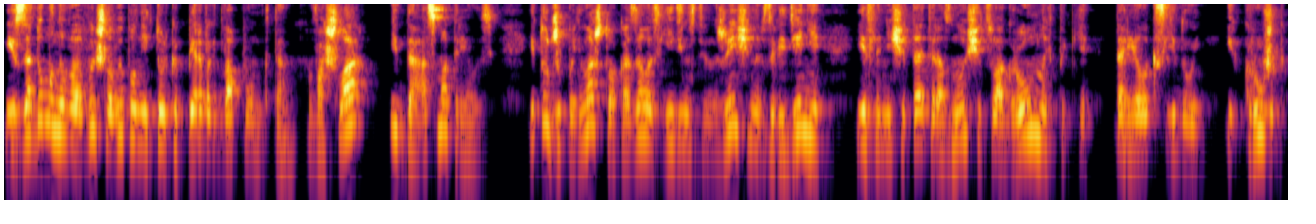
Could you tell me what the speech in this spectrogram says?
Из задуманного вышло выполнить только первых два пункта. Вошла и да, осмотрелась. И тут же поняла, что оказалась единственной женщиной в заведении, если не считать разносчицу огромных-таки тарелок с едой и кружек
